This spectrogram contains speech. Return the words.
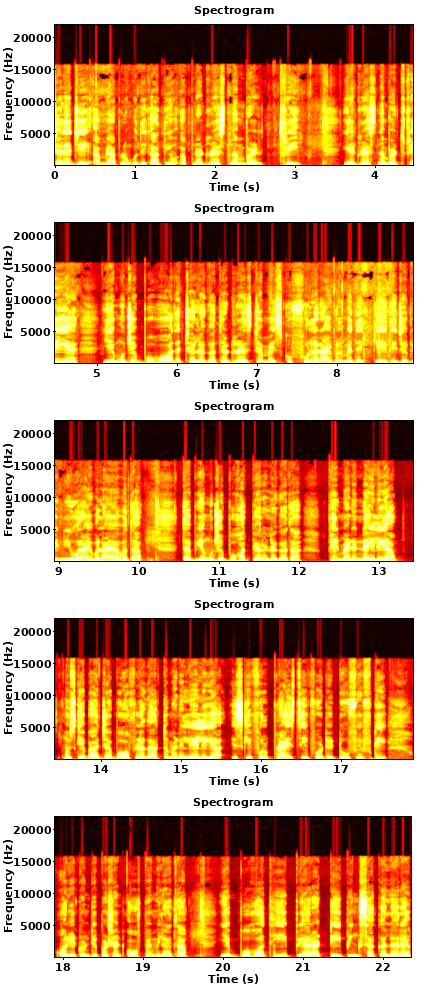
चले जी, अब मैं आप लोगों को दिखाती हूँ अपना ड्रेस नंबर थ्री ये ड्रेस नंबर थ्री है। ये मुझे बहुत अच्छा लगा था ड्रेस जब मैं इसको फुल अराइवल में देख के आई थी, जब ये न्यू अराइवल आया हुआ था, तब ये मुझे बहुत प्यारा लगा था। फिर मैंने नहीं लिया। उसके बाद जब ऑफ़ लगा तो मैंने ले लिया। इसकी फुल प्राइस थी फोर्टी टू फिफ्टी और ये ट्वेंटी परसेंट ऑफ़ पे मिला था। ये बहुत ही प्यारा टी पिंक सा कलर है।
